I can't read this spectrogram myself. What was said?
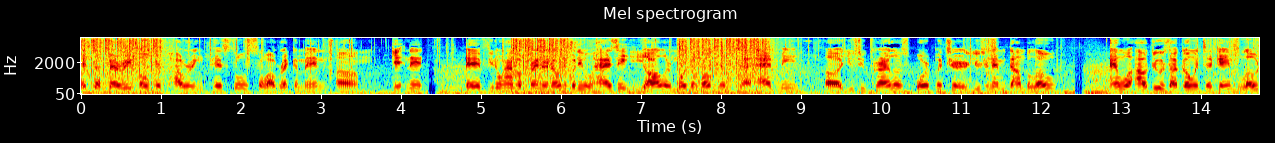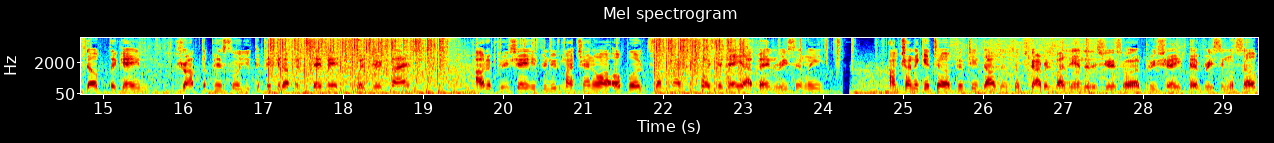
It's a very overpowering pistol, so I recommend um, getting it. If you don't have a friend or know anybody who has it, y'all are more than welcome to add me, uh, YouTube Crylos, or put your username down below. And what I'll do is I'll go into a game, load up the game, drop the pistol. You can pick it up and save it with your class. I would appreciate if you're new to my channel. I upload sometimes twice a day. I've been recently. I'm trying to get to 15,000 subscribers by the end of this year, so I appreciate every single sub.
